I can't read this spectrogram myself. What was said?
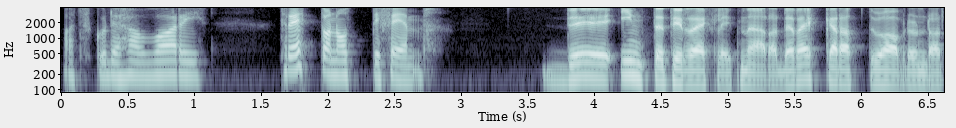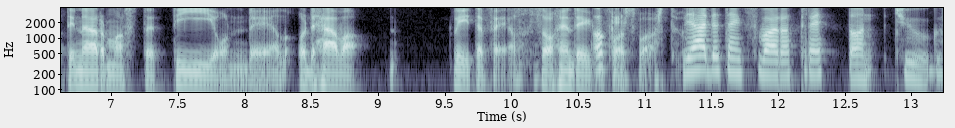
att skulle det ha varit 1385. Det är inte tillräckligt nära. Det räcker att du avrundar till närmaste tiondel och det här var lite fel. Så Henrik Okej. får svarstur. Jag hade tänkt svara 13.20.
